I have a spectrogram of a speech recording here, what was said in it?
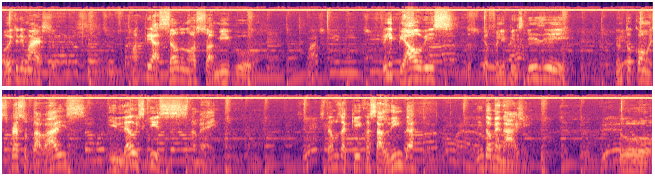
8 de março. Uma criação do nosso amigo Felipe Alves, do Felipe Esquise, junto com Expresso Tavares e Léo Esquis também. Estamos aqui com essa linda, linda homenagem do,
